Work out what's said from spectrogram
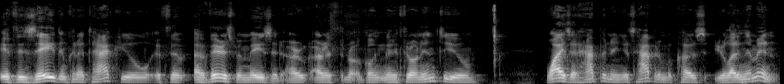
if the Zaydim can attack you, if the Averis Bemazid are, are thro- going, getting thrown into you, why is that happening? It's happening because you're letting them in.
